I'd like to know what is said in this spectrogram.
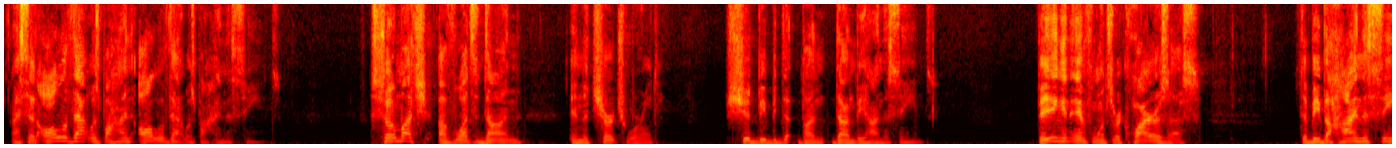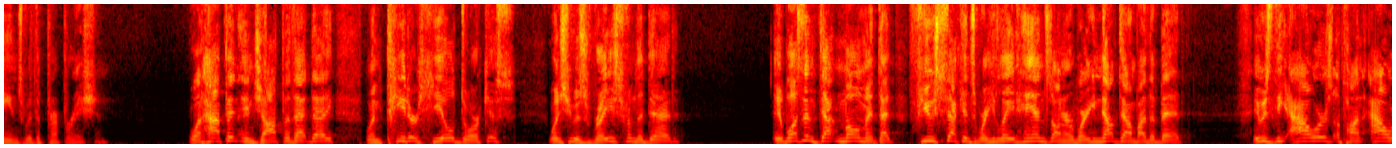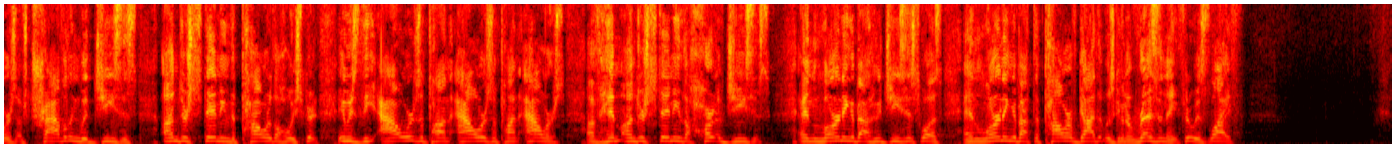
I said, all of that was behind, all of that was behind the scenes. So much of what's done in the church world should be done behind the scenes. Being an influence requires us to be behind the scenes with the preparation. What happened in Joppa that day when Peter healed Dorcas, when she was raised from the dead? It wasn't that moment, that few seconds where he laid hands on her, where he knelt down by the bed. It was the hours upon hours of traveling with Jesus, understanding the power of the Holy Spirit. It was the hours upon hours upon hours of him understanding the heart of Jesus and learning about who Jesus was and learning about the power of God that was going to resonate through his life.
